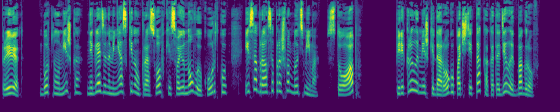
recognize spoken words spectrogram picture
«Привет», — буркнул Мишка, не глядя на меня, скинул кроссовки, свою новую куртку и собрался прошмыгнуть мимо. «Стоп!» Перекрыла Мишке дорогу почти так, как это делает Багров.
